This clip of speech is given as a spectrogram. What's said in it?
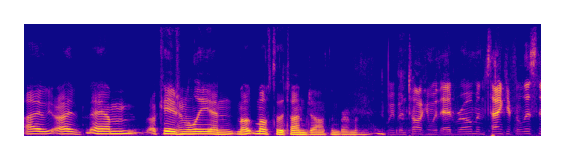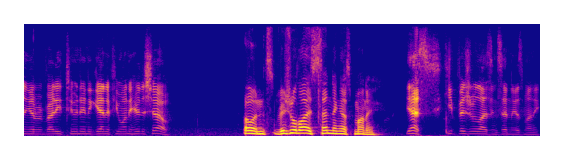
I I am occasionally and mo- most of the time Jonathan Berman. We've been talking with Ed Roman. Thank you for listening, everybody. Tune in again if you want to hear the show. Oh, and visualize sending us money. Yes, keep visualizing sending us money.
